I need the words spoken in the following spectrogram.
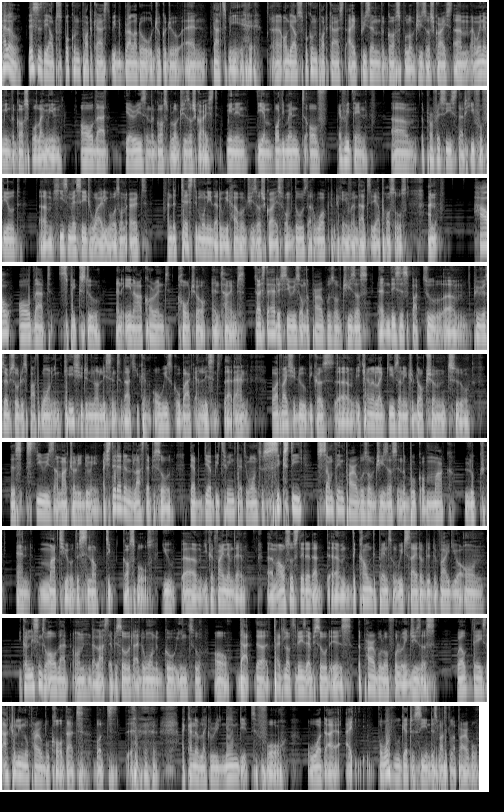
Hello, this is the Outspoken Podcast with Bralado Ojokojo, and that's me. uh, on the Outspoken Podcast, I present the gospel of Jesus Christ. Um, and when I mean the gospel, I mean all that there is in the gospel of Jesus Christ, meaning the embodiment of everything, um, the prophecies that he fulfilled, um, his message while he was on earth, and the testimony that we have of Jesus Christ from those that walked with him, and that's the apostles. And how all that speaks to and in our current culture and times. So I started a series on the parables of Jesus, and this is part two. Um, the previous episode is part one. In case you did not listen to that, you can always go back and listen to that. And I advise you do because um, it kind of like gives an introduction to this series I'm actually doing. I stated in the last episode that there are between 31 to 60 something parables of Jesus in the book of Mark, Luke, and Matthew, the Synoptic Gospels. You um, you can find them there. Um, I also stated that um, the count depends on which side of the divide you're on. You can listen to all that on the last episode. I don't want to go into all that. The title of today's episode is The Parable of Following Jesus. Well, there is actually no parable called that, but I kind of like renamed it for what I, I for what we'll get to see in this particular parable.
